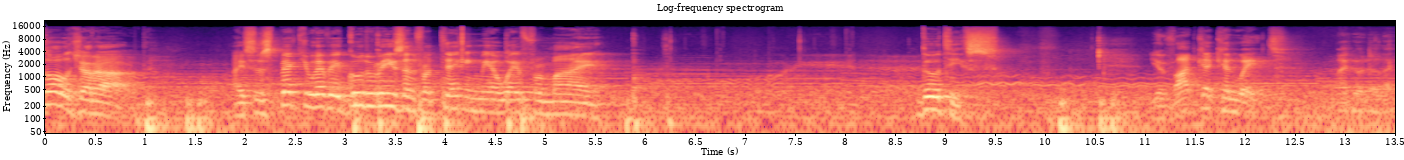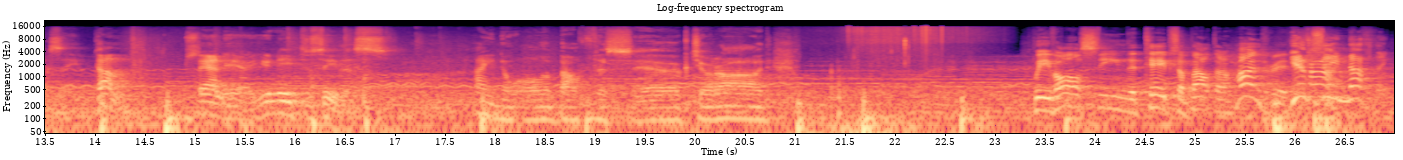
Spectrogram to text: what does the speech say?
So, Gerard, I suspect you have a good reason for taking me away from my duties. Your vodka can wait, my good Alexei. Come, stand here. You need to see this. I know all about the Zerg, Gerard. We've all seen the tapes about a hundred. You've seen nothing.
